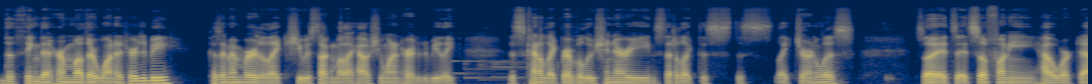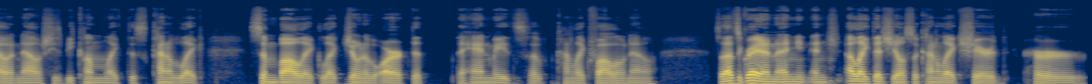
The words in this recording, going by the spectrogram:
the thing that her mother wanted her to be. Cause I remember like she was talking about like how she wanted her to be like this kind of like revolutionary instead of like this this like journalist. So it's it's so funny how it worked out, and now she's become like this kind of like symbolic like Joan of Arc that the handmaids have kind of like follow now. So that's great, and and and I like that she also kind of like shared her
